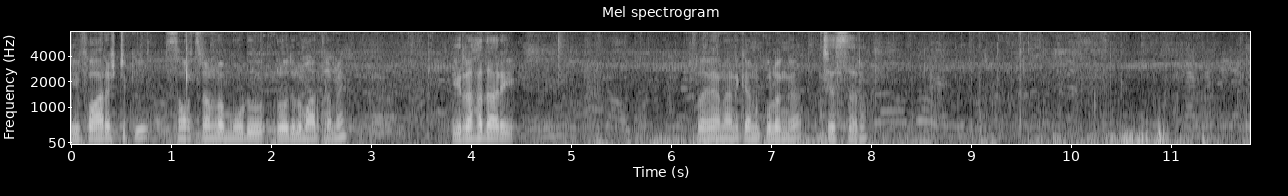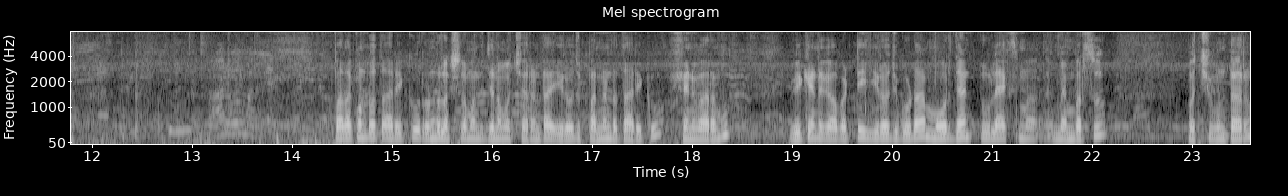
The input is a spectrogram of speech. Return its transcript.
ఈ ఫారెస్ట్కి సంవత్సరంలో మూడు రోజులు మాత్రమే. ఈ రహదారి ప్రయాణానికి అనుకూలంగా చేస్తారు. పదకొండో తారీఖు రెండు లక్షల మంది జనం వచ్చారంట. ఈరోజు పన్నెండో తారీఖు శనివారము. వీకెండ్ కాబట్టి ఈరోజు కూడా more than two lakhs members వచ్చి ఉంటారు.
